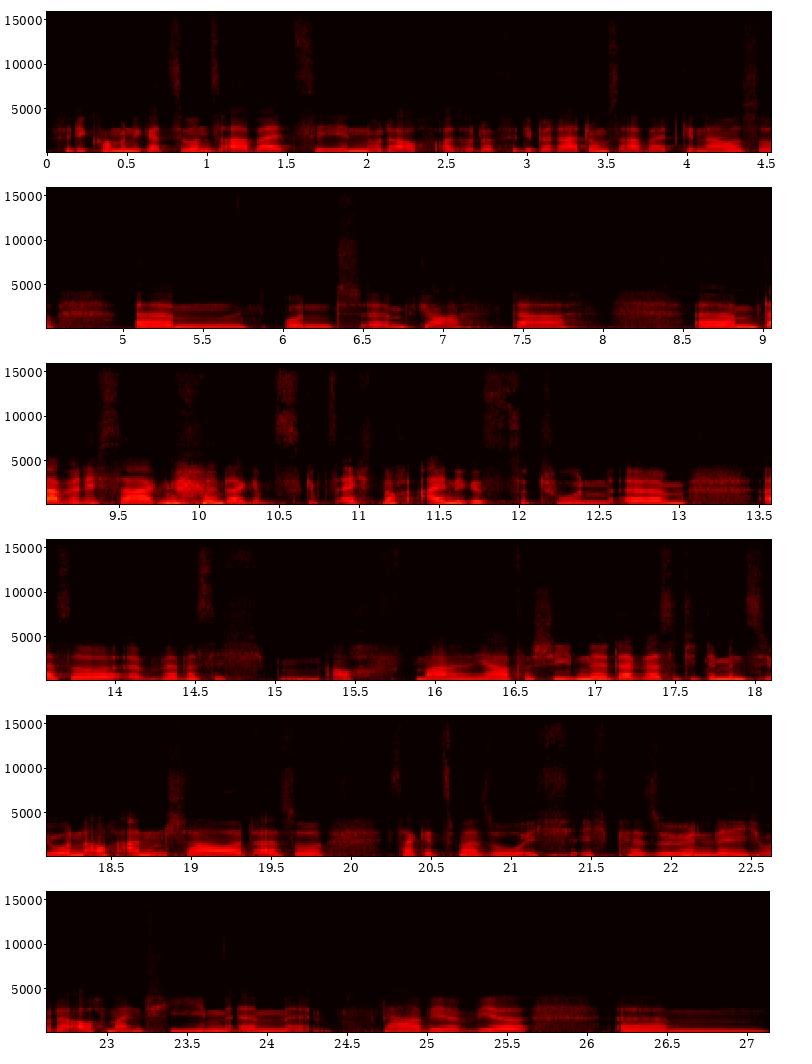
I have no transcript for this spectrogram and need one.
für die Kommunikationsarbeit sehen oder auch oder für die Beratungsarbeit genauso. Ähm, und ähm, ja, da ähm, da würde ich sagen, da gibt es echt noch einiges zu tun. Ähm, also äh, wenn man sich hm, auch mal ja verschiedene Diversity-Dimensionen auch anschaut, also ich sage jetzt mal so, ich, ich persönlich oder auch mein Team, ähm, ja, wir, wir ähm,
